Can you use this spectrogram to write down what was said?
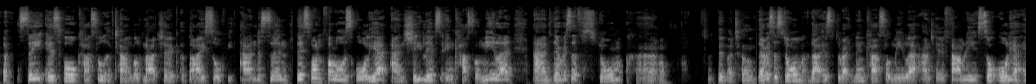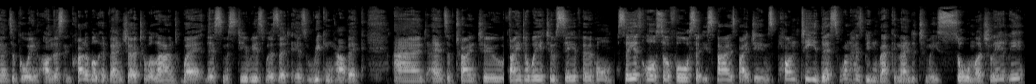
C is for Castle of Tangled Magic by Sophie Anderson. This one follows Olia and she lives in Castlemaine and there is a storm. Bit my tongue. There is a storm that is threatening Castle Mila and her family, so Olia ends up going on this incredible adventure to a land where this mysterious wizard is wreaking havoc and ends up trying to find a way to save her home. C is also for City Spies by James Ponti. This one has been recommended to me so much lately,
